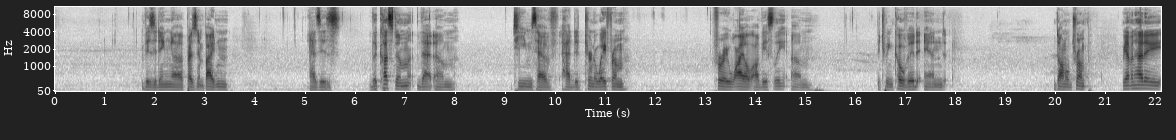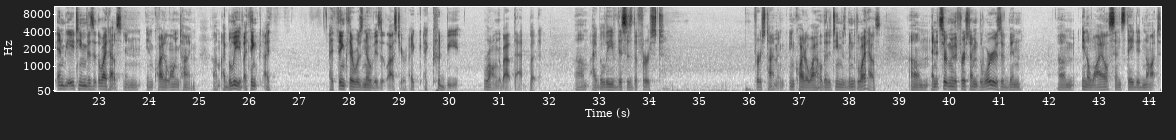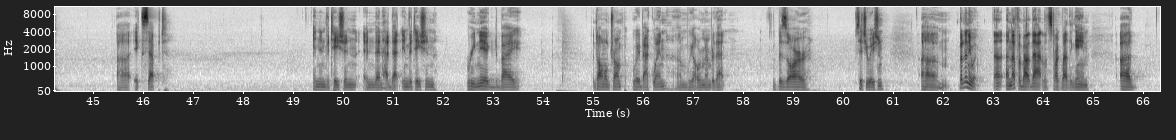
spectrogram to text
visiting uh, President Biden, as is the custom that um, teams have had to turn away from for a while, obviously, um, between COVID and Donald Trump. We haven't had a NBA team visit the White House in, in quite a long time. Um, I believe. I think. I I think there was no visit last year. I, I could be wrong about that, but um, I believe this is the first first time in, in, quite a while that a team has been to the White House. Um, and it's certainly the first time the Warriors have been um, in a while since they did not uh, accept an invitation and then had that invitation reneged by Donald Trump way back when. Um, we all remember that bizarre situation. Um, but anyway, uh, enough about that. Let's talk about the game. Uh,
